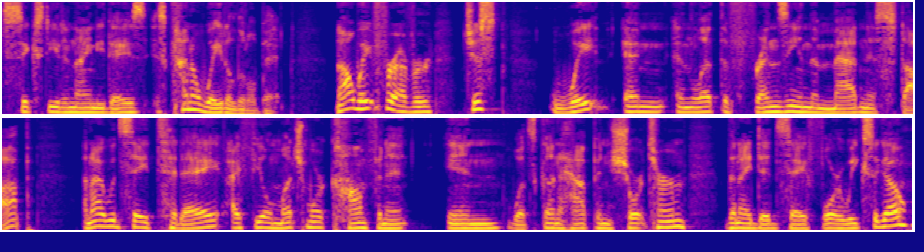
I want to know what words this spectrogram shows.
sixty to ninety days is kind of wait a little bit, not wait forever, just wait and and let the frenzy and the madness stop. And I would say today I feel much more confident in what's going to happen short term than I did say four weeks ago,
